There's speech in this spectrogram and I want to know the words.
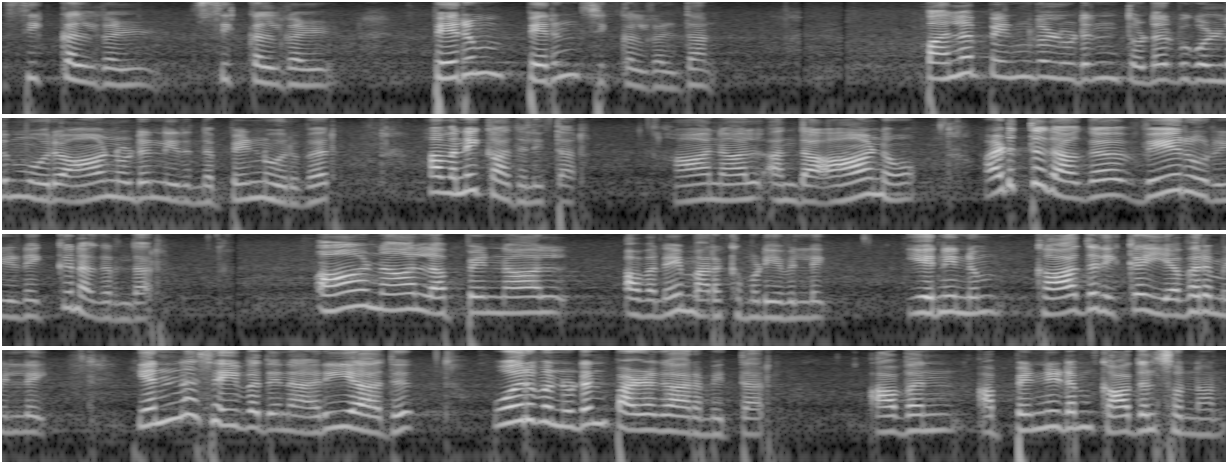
சிக்கல்கள் சிக்கல்கள் பெரும் பெரும் சிக்கல்கள்தான். பல பெண்களுடன் தொடர்பு கொள்ளும் ஒரு ஆணுடன் இருந்த பெண் ஒருவர் அவனை காதலித்தார். ஆனால் அந்த ஆணோ அடுத்ததாக வேறொரு இணைக்கு நகர்ந்தார். ஆனால் அப்பெண்ணால் அவனை மறக்க முடியவில்லை. எனினும் காதலிக்க எவருமில்லை என்ன செய்வதென அறியாது ஒருவனுடன் பழக ஆரம்பித்தார். அவன் அப்பெண்ணிடம் காதல் சொன்னான்.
